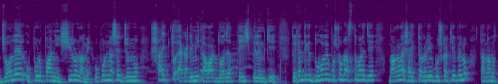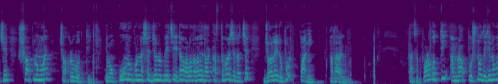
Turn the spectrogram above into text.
জলের উপর পানি শিরোনামে উপন্যাসের জন্য সাহিত্য একাডেমি অ্যাওয়ার্ড দু হাজার তেইশ পেলেন কে? তো এখান থেকে দুভাবে প্রশ্নটা আসতে পারে যে বাংলায় সাহিত্য একাডেমি পুরস্কার কে পেল? তার নাম হচ্ছে স্বপ্নময় চক্রবর্তী। এবং কোন উপন্যাসের জন্য পেয়েছে এটাও আলাদাভাবে থাক আসতে পারে, সেটা হচ্ছে জলের উপর পানি মাথা রাখবে। আচ্ছা পরবর্তী আমরা প্রশ্ন দেখে নেব।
